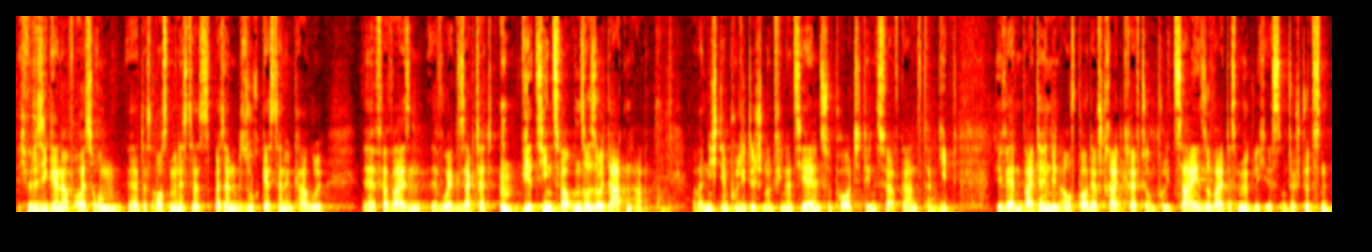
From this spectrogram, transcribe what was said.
ich würde Sie gerne auf Äußerungen äh, des Außenministers bei seinem Besuch gestern in Kabul äh, verweisen, äh, wo er gesagt hat, wir ziehen zwar unsere Soldaten ab, aber nicht den politischen und finanziellen Support, den es für Afghanistan gibt. Wir werden weiterhin den Aufbau der Streitkräfte und Polizei, soweit es möglich ist, unterstützen.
